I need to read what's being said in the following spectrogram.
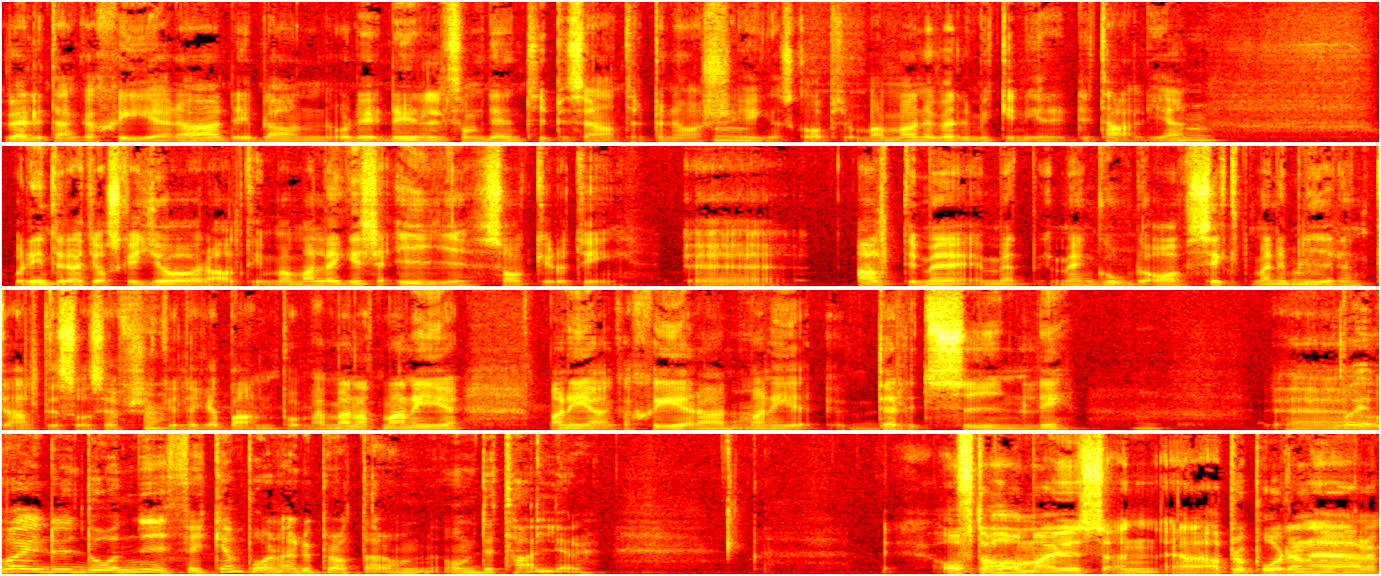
väldigt engagerad ibland och det, det är liksom den typiska entreprenörsegenskap. Mm. Man är väldigt mycket nere i detaljer. Mm. Och det är inte det att jag ska göra allting men man lägger sig i saker och ting. Eh, alltid med, med, med, en god avsikt men det blir mm. inte alltid så så jag försöker lägga band på mig. Men att man är, man är engagerad, man är väldigt synlig. Mm. Uh, vad, vad, är du då nyfiken på när du pratar om, om detaljer? Ofta har man ju, en, apropå den här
